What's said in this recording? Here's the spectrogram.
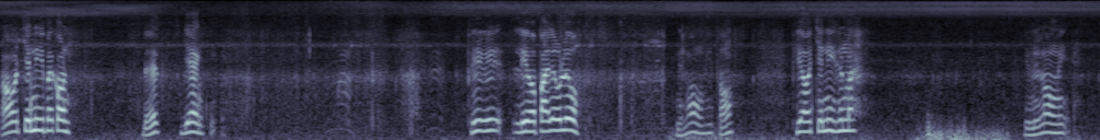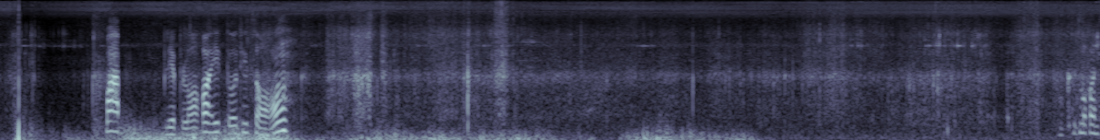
เอาเจนนี่ไปก่อน เดี๋ยวแย่ง พี่เรียวไปเร็วๆในร่องที่สองพี่เอาเจนนี่ขึ้นมา อยู่ในร่องนี้ปั๊บเรียบร้อยตัวที่สองขึ้นมาก่อน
